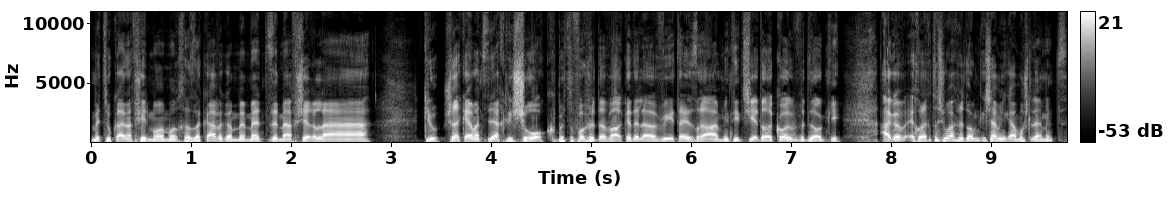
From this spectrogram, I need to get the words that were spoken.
במצוקה נפשית מאוד מאוד חזקה וגם באמת זה מאפשר לה... כאילו שרק היה מצליח לשרוק בסופו של דבר כדי להביא את העזרה האמיתית שיהיה דרקון ודונקי. אגב, איך הולכת השורה של דונקי שם? היא גם מושלמת.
